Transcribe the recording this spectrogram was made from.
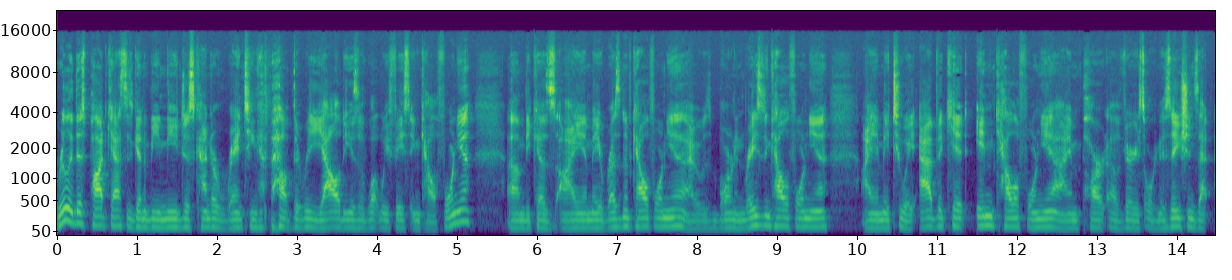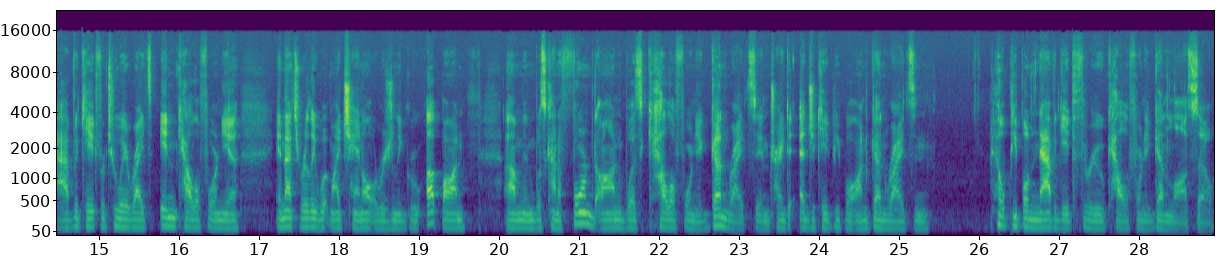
really, this podcast is going to be me just kind of ranting about the realities of what we face in California um, because I am a resident of California. I was born and raised in California. I am a 2A advocate in California. I am part of various organizations that advocate for 2A rights in California. And that's really what my channel originally grew up on. Um, and was kind of formed on was California gun rights and trying to educate people on gun rights and help people navigate through California gun laws. So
